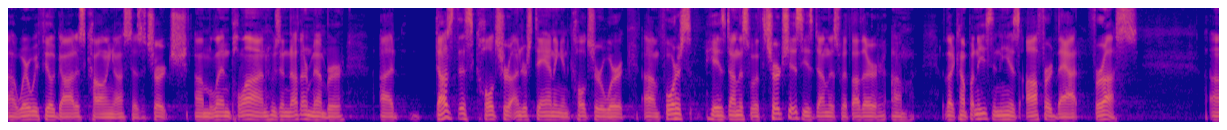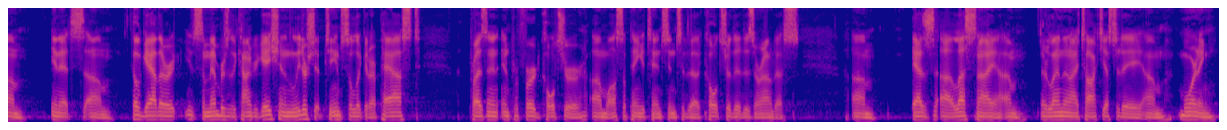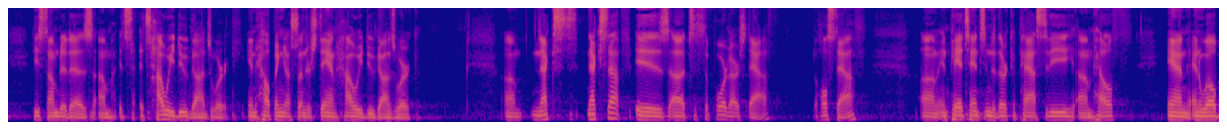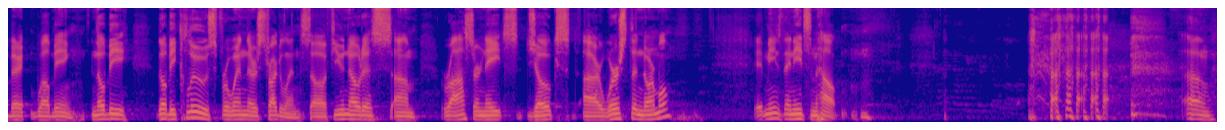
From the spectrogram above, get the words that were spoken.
uh, where we feel God is calling us as a church. Um, Lynn Palan, who's another member, uh, does this culture understanding and culture work um, for us. He has done this with churches, he has done this with other, um, other companies, and he has offered that for us. Um, and it's um, He'll gather some members of the congregation and leadership teams to look at our past, present, and preferred culture, um, also paying attention to the culture that is around us. Um, as uh, Les and I, um, or Len and I talked yesterday um, morning, he summed it as um, it's, it's how we do God's work in helping us understand how we do God's work. Um, next, next step is uh, to support our staff, the whole staff, and pay attention to their capacity, health, and, and well, well-being. And there'll be, there'll be clues for when they're struggling. So if you notice Ross or Nate's jokes are worse than normal, it means they need some help. um,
